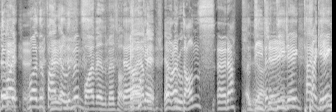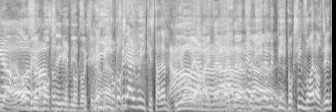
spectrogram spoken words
du var of the five elements. Five elements, altså. Ja, okay. ok. jeg- Da var det dans, eh, rap, DJ, DJ-ing, tagging, ja, og og beatboxing, så beatboxing. Men beatboxing er det weakeste av dem. Jo, jeg vet det, jeg Ja, vet men, det. ja, men, beatboxing var aldri en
